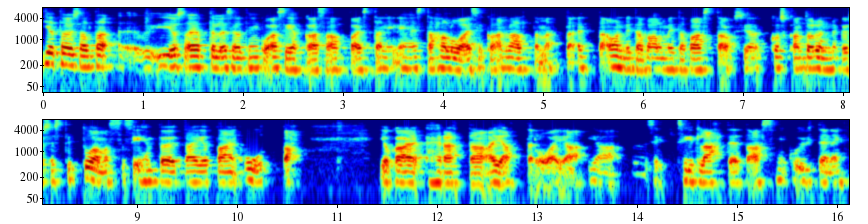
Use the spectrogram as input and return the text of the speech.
Ja toisaalta, jos ajattelee sieltä niin asiakkaan saappaista, niin eihän sitä haluaisikaan välttämättä, että on niitä valmiita vastauksia, koska on todennäköisesti tuomassa siihen pöytään jotain uutta, joka herättää ajattelua ja, ja siitä lähtee taas niin kuin yhteinen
